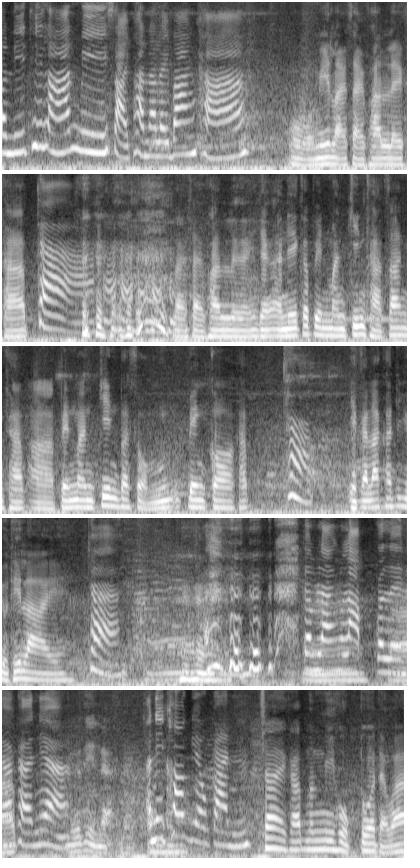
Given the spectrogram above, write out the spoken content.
ตอนนี้ที่ร้านมีสายพันธุ์อะไรบ้างคะโอ้มีหลายสายพันธุ์เลยครับ ค่ะ หลายสายพันธุ์เลย อย่างอันนี้ก็เป็นมันกิ้นขาสั้นครับอ่าเป็นมันกิ้นผสมเบงกอครับ ค่ะเอกลักษณ์เขาจะอยู่ที่ลาย ค่ะกำลังหลับกันเลยนะคะเนี่ย เนื้อที่เนี่ยอันนี้คอกเดียวกัน ใช่ครับมันมี 6 ตัวแต่ว่า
